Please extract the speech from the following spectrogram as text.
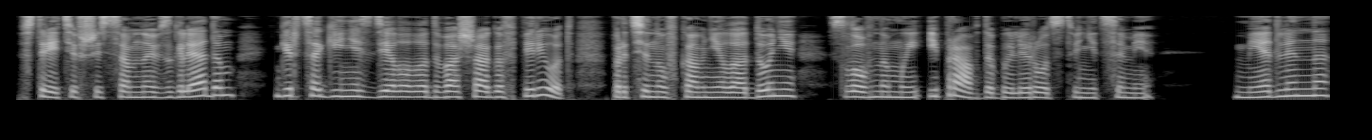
Встретившись со мной взглядом, герцогиня сделала два шага вперед, протянув ко мне ладони, словно мы и правда были родственницами. Медленно,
